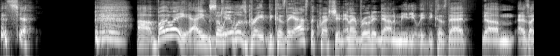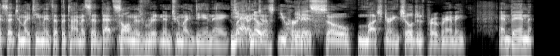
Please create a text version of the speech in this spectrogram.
is. Yeah. Uh, by the way, I So get- it was great because they asked the question and I wrote it down immediately because that, um, as I said to my teammates at the time, I said that song is written into my DNA. Yeah, like, I no, just you heard it it, so much during children's programming, and then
